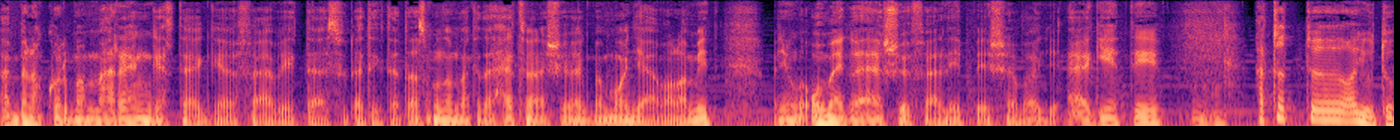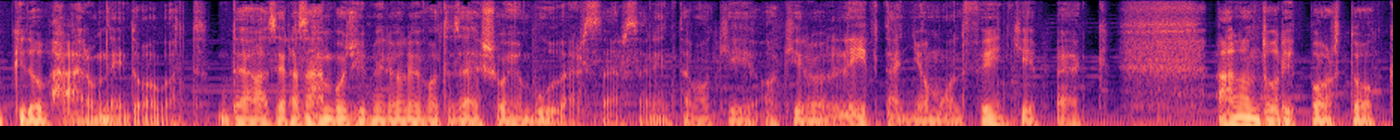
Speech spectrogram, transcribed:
ebben a korban már rengeteg felvétel születik, tehát azt mondom neked, a 70-es években mondjál valamit, vagy Omega első fellépése, vagy LGT, uh-huh. hát ott a YouTube kidob három-négy dolgot. De azért az Ambo Jimmyről ő volt az első olyan bulverszer szerintem, aki, akiről lépten nyomon fényképek, állandó riportok,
